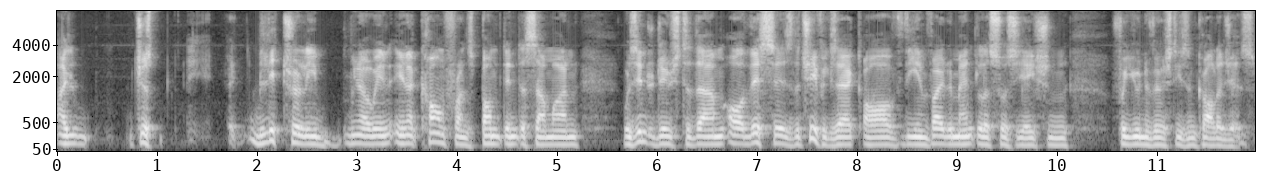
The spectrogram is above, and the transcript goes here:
I, I just literally, you know, in, in a conference, bumped into someone, was introduced to them, oh, this is the chief exec of the Environmental Association for Universities and Colleges.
